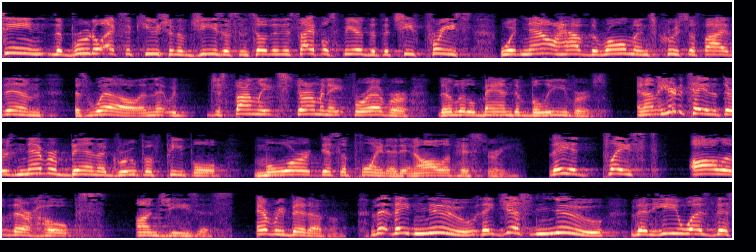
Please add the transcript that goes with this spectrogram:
seen the brutal execution of Jesus, and so the disciples feared that the chief priests would now have the Romans crucify them as well, and that would just finally exterminate forever their little band of believers. And I'm here to tell you that there's never been a group of people more disappointed in all of history. They had placed all of their hopes on Jesus, every bit of them. They knew, they just knew that he was this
